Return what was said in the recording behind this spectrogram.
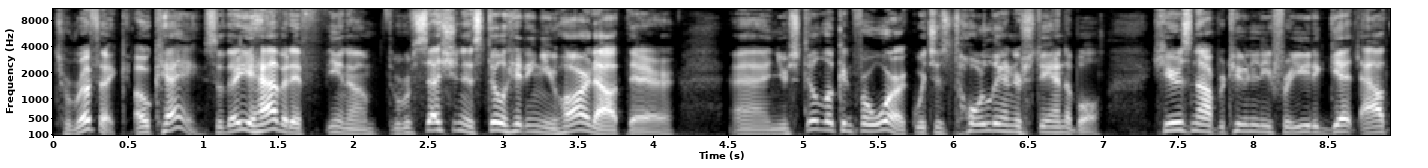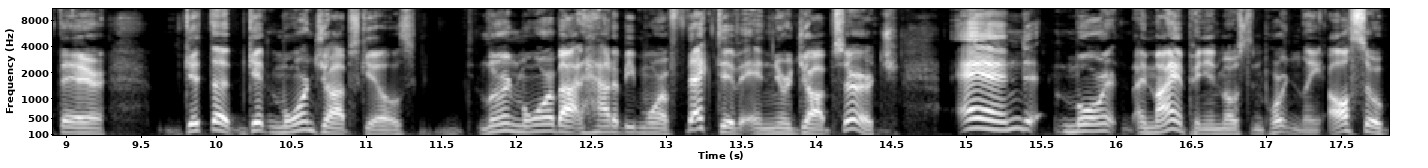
Terrific. Okay, so there you have it. If you know the recession is still hitting you hard out there, and you're still looking for work, which is totally understandable, here's an opportunity for you to get out there, get the get more job skills, learn more about how to be more effective in your job search, and more, in my opinion, most importantly, also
